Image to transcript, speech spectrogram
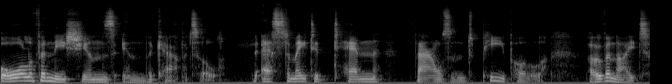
all Venetians in the capital. An estimated 10,000 people overnight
